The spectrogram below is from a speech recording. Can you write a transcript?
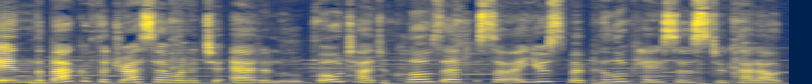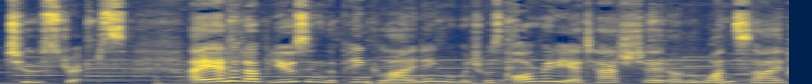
In the back of the dress I wanted to add a little bow tie to close it, so I used my pillowcases to cut out two strips. I ended up using the pink lining, which was already attached to it on one side,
